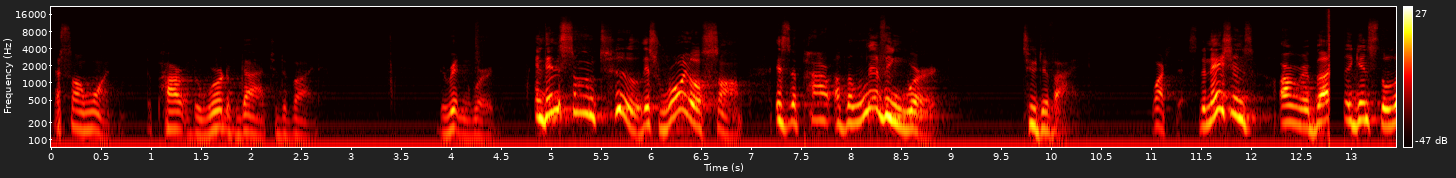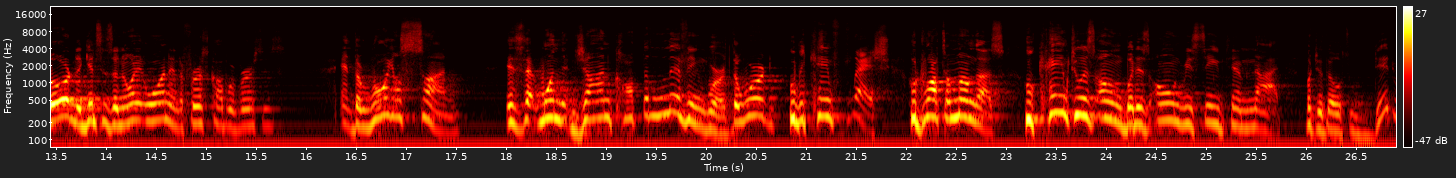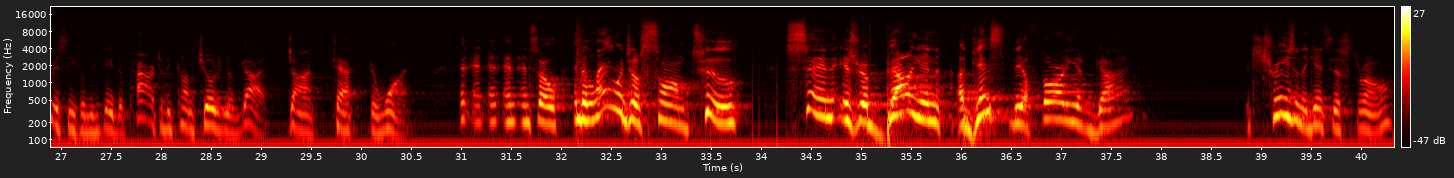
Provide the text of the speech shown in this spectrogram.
That's Psalm 1 the power of the Word of God to divide, the written Word. And then Psalm 2, this royal psalm, is the power of the living Word to divide. Watch this. The nations are in rebellion against the Lord, against His anointed one in the first couple verses. And the royal Son is that one that John called the living Word, the Word who became flesh, who dwelt among us, who came to His own, but His own received Him not. But to those who did receive Him, He gave the power to become children of God. John chapter 1. And, and, and, and so, in the language of Psalm 2, sin is rebellion against the authority of God, it's treason against his throne.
